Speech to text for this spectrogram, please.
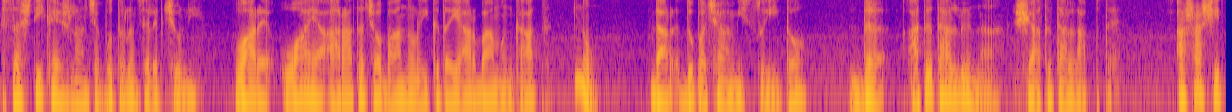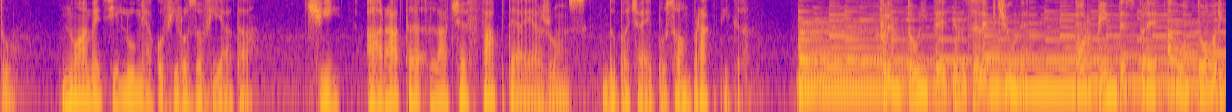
să știi că ești la începutul înțelepciunii. Oare oaia arată ciobanului câtă iarbă a mâncat? Nu. Dar după ce a mistuit-o, dă atâta lână și atâta lapte. Așa și tu. Nu ameți lumea cu filozofia ta, ci arată la ce fapte ai ajuns după ce ai pus-o în practică. Frânturi de înțelepciune. Vorbim despre autori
